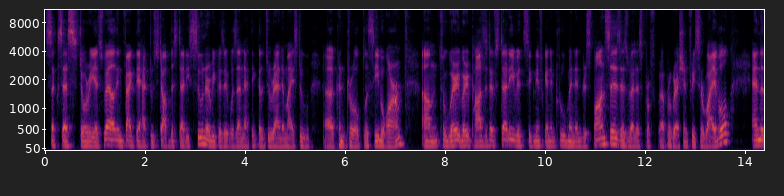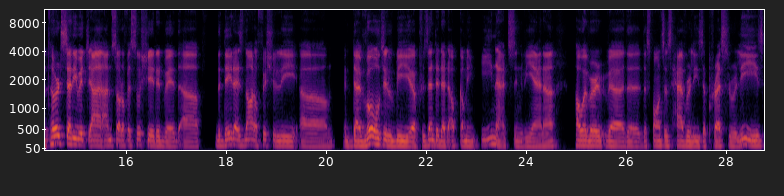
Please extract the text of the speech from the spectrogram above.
success story as well. In fact, they had to stop the study sooner because it was unethical to randomize to uh, control placebo arm. Um, so very, very positive study with significant improvement in responses as well as pro uh, progression-free survival. And the third study, which uh, I'm sort of associated with, uh, the data is not officially um, divulged. It'll be uh, presented at upcoming ENETS in Vienna. However, uh, the, the sponsors have released a press release,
